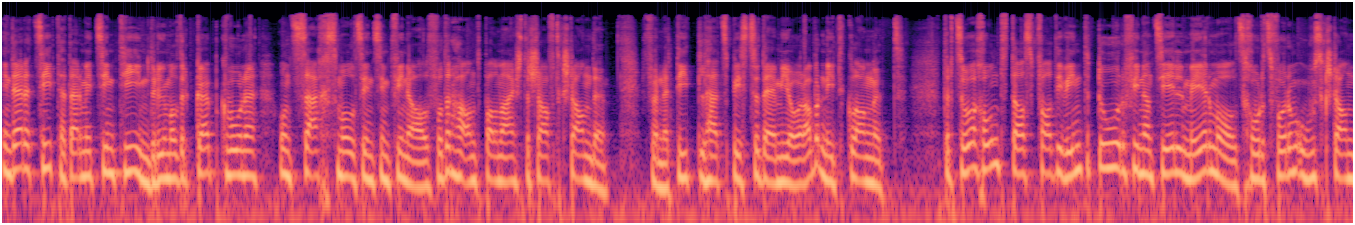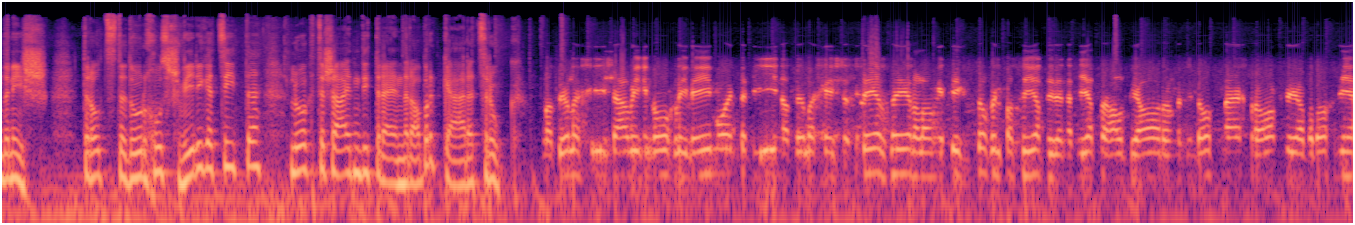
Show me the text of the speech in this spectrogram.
In dieser Zeit hat er mit seinem Team dreimal den Cup gewonnen und sechsmal sind sie im Finale der Handballmeisterschaft gestanden. Für einen Titel hat es bis zu dem Jahr aber nicht gelangt. Dazu kommt, dass Pfadi Winterthur finanziell mehrmals kurz vor dem Ausgestanden ist. Trotz der durchaus schwierigen Zeiten schaut der scheidende Trainer aber gerne zurück. Natürlich ist auch irgendwo ein bisschen Wehmut dabei. Natürlich ist es sehr, sehr lange Zeit so viel passiert in den viereinhalb Jahren. Wir sind oft näher dran, aber doch nie,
